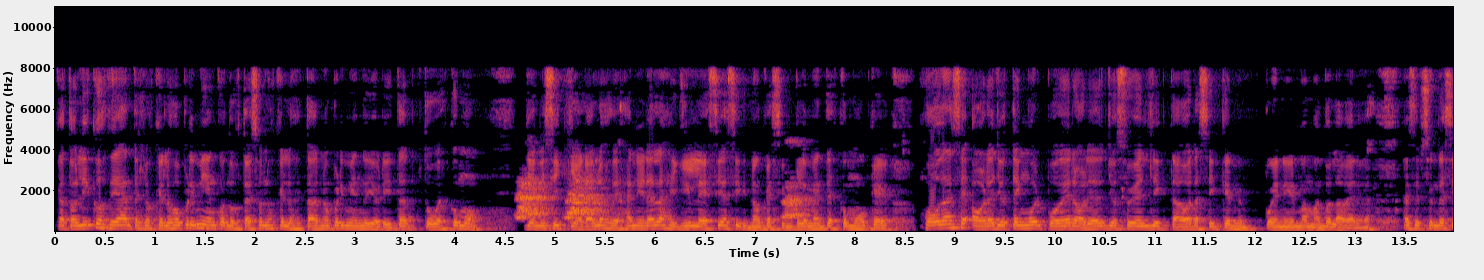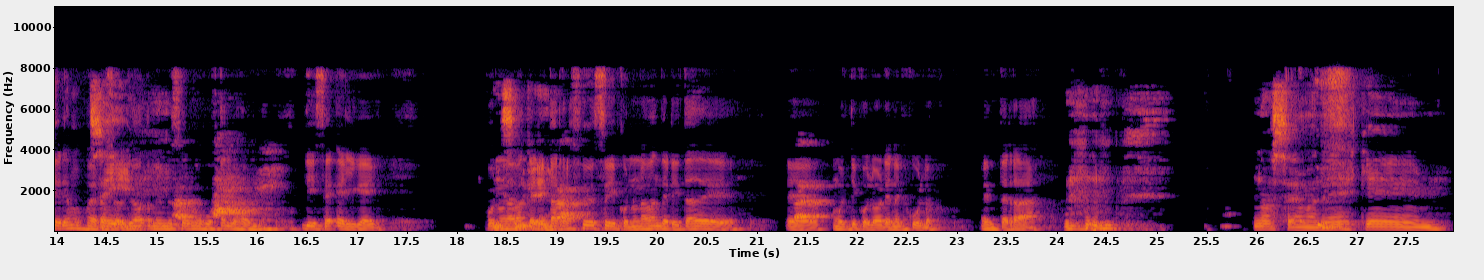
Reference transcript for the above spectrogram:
católicos de antes, los que los oprimían, cuando ustedes son los que los estaban oprimiendo y ahorita tú ves como ya ni siquiera los dejan ir a las iglesias, sino que simplemente es como que jódanse, ahora yo tengo el poder, ahora yo soy el dictador, así que me pueden ir mamando la verga. A excepción de si eres mujer, a mí solo me gustan los hombres, dice el gay. Con una banderita, sí, con una banderita de eh, multicolor en el culo, enterrada. no sé, man, es que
